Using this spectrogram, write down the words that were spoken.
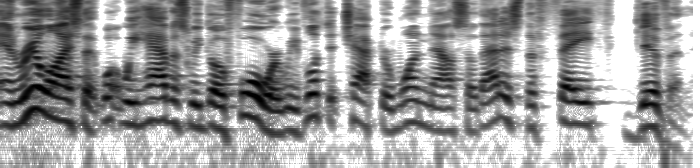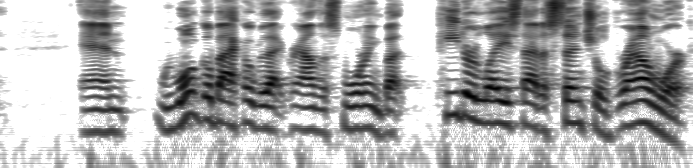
and realize that what we have as we go forward, we've looked at chapter 1 now, so that is the faith given. And we won't go back over that ground this morning, but Peter lays that essential groundwork.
